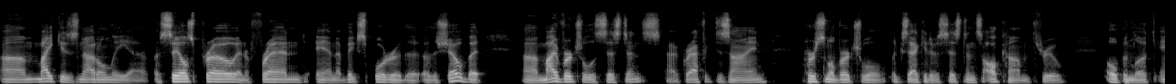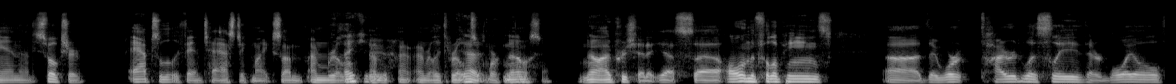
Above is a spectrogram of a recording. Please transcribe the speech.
um, Mike is not only a, a, sales pro and a friend and a big supporter of the of the show, but uh, my virtual assistants, uh, graphic design, personal virtual executive assistants, all come through OpenLook, and uh, these folks are absolutely fantastic, Mike. So I'm I'm really Thank you. I'm, I'm really thrilled yeah, to work no, with them. No, I appreciate it. Yes, uh, all in the Philippines. Uh, they work tirelessly. They're loyal.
